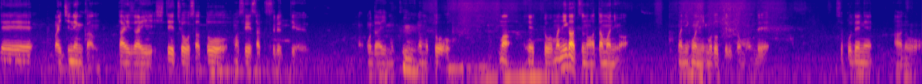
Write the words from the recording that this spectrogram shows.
で、まあ、1年間滞在して調査と、まあ、制作するっていうお題目のもと、まあえっとまあ、2月の頭には、まあ、日本に戻ってると思うんでそこでねあの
